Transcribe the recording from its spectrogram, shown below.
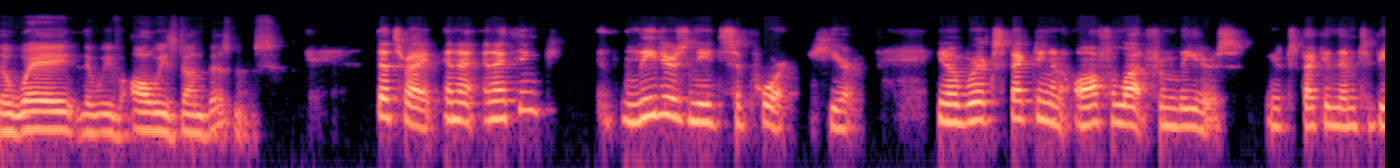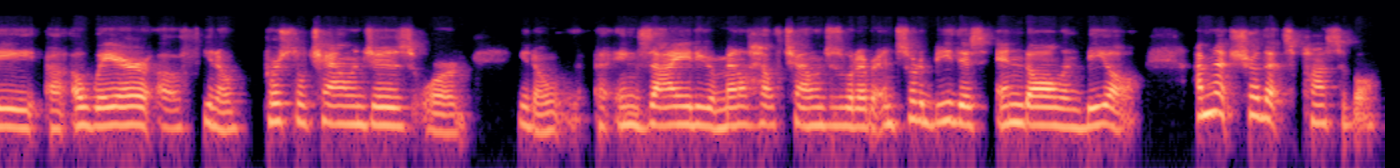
the way that we've always done business. That's right, and I, and I think leaders need support here. You know, we're expecting an awful lot from leaders. You're expecting them to be uh, aware of, you know, personal challenges or you know, anxiety or mental health challenges, whatever, and sort of be this end all and be all. I'm not sure that's possible.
